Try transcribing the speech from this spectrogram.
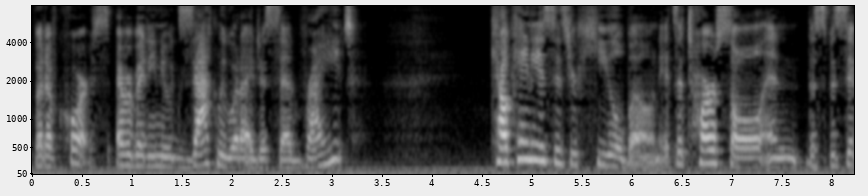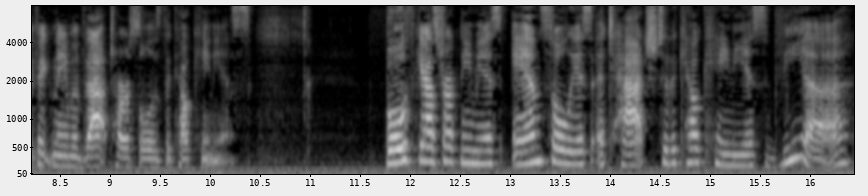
But of course, everybody knew exactly what I just said, right? Calcaneus is your heel bone. It's a tarsal, and the specific name of that tarsal is the calcaneus. Both gastrocnemius and soleus attach to the calcaneus via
